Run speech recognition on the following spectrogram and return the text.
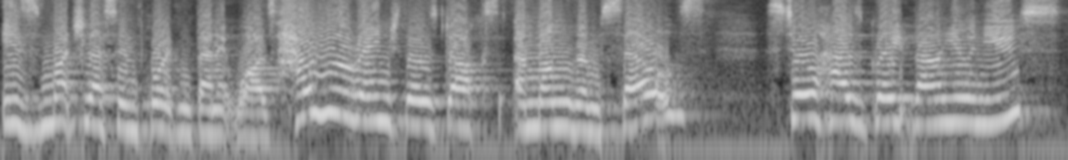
is much less important than it was. How you arrange those docs among themselves still has great value and use,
